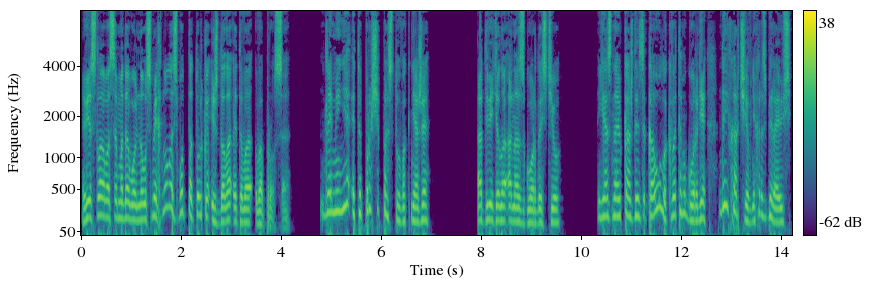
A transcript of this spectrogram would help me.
Веслава самодовольно усмехнулась, будто только и ждала этого вопроса. — Для меня это проще простого, княже, — ответила она с гордостью. — Я знаю каждый закоулок в этом городе, да и в харчевнях разбираюсь.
